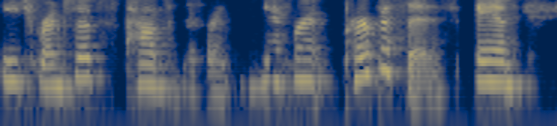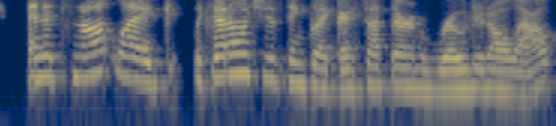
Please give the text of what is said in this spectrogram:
each friendships have different. different purposes. And and it's not like like i don't want you to think like i sat there and wrote it all out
